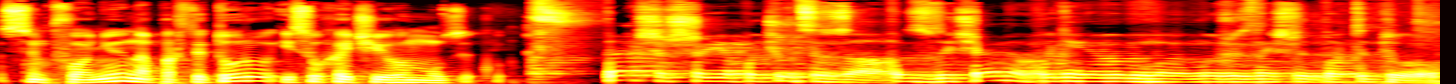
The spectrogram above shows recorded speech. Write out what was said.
симфонію, на партитуру і слухаючи його музику? Перше, що я почув, це запис. Звичайно звичайно, а потім ми вже знайшли партитуру.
